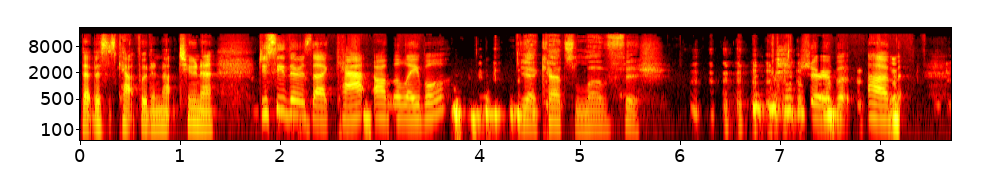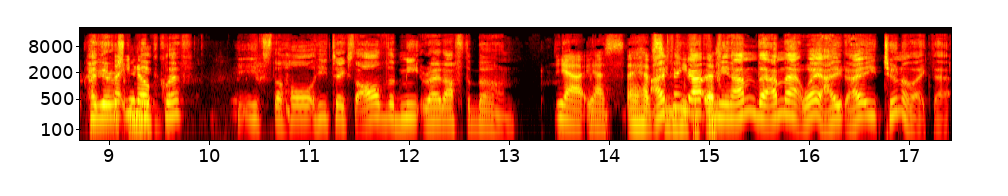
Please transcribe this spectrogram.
that this is cat food and not tuna. Do you see there's a cat on the label? Yeah, cats love fish. Sure, but um Have you ever But, seen you know- Heathcliff? He eats the whole. He takes all the meat right off the bone. Yeah, yes, I have. I think. I, I mean, I'm the, I'm that way. I I eat tuna like that.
